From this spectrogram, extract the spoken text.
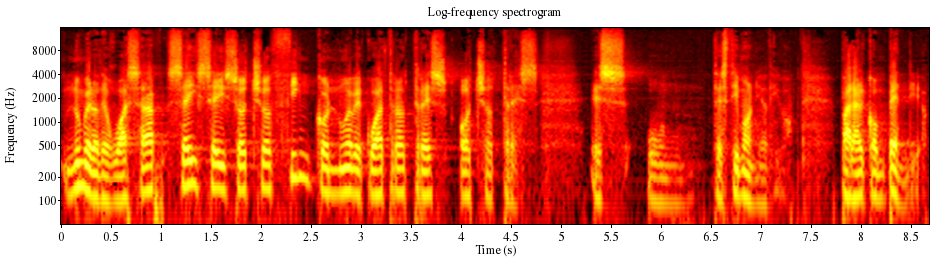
número de WhatsApp 668-594-383. Es un testimonio, digo, para el compendio.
